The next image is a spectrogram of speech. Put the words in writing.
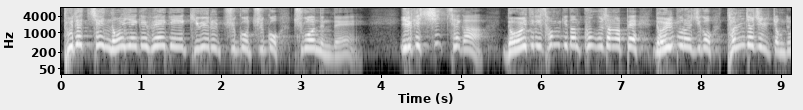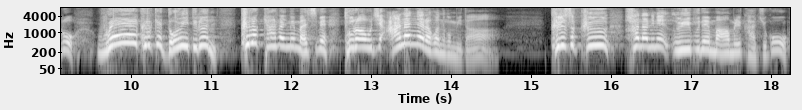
도대체 너희에게 회개의 기회를 주고 주고 주었는데 이렇게 시체가 너희들이 섬기던 그 우상 앞에 널브러지고 던져질 정도로 왜 그렇게 너희들은 그렇게 하나님의 말씀에 돌아오지 않았냐라고 하는 겁니다. 그래서 그 하나님의 의분의 마음을 가지고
